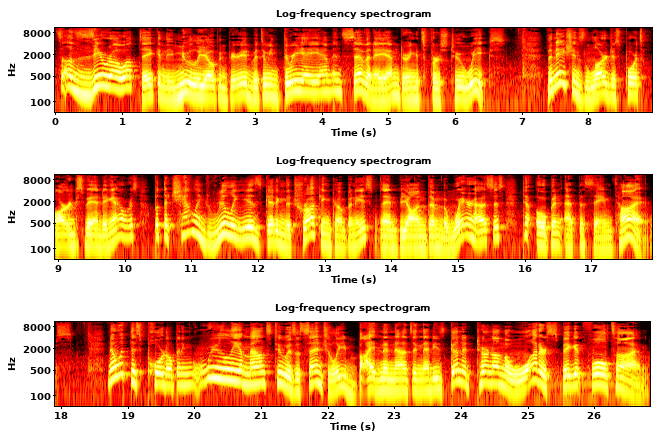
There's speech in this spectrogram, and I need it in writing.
saw zero uptake in the newly open period between 3 a.m. and 7 a.m. during its first two weeks. The nation's largest ports are expanding hours, but the challenge really is getting the trucking companies, and beyond them the warehouses, to open at the same times. Now what this port opening really amounts to is essentially Biden announcing that he's gonna turn on the water spigot full time.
